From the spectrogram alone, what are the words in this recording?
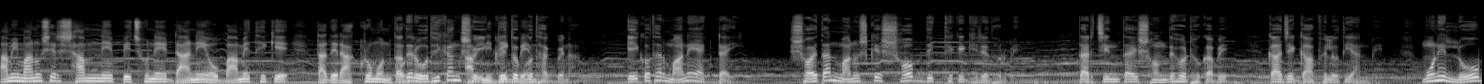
আমি মানুষের সামনে পেছনে ডানে ও বামে থেকে তাদের আক্রমণ তাদের অধিকাংশই কৃতজ্ঞ থাকবে না। এই কথার মানে একটাই শয়তান মানুষকে সব দিক থেকে ঘিরে ধরবে। তার চিন্তায় সন্দেহ ঢোকাবে কাজে গাফেলতি আনবে মনে লোভ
